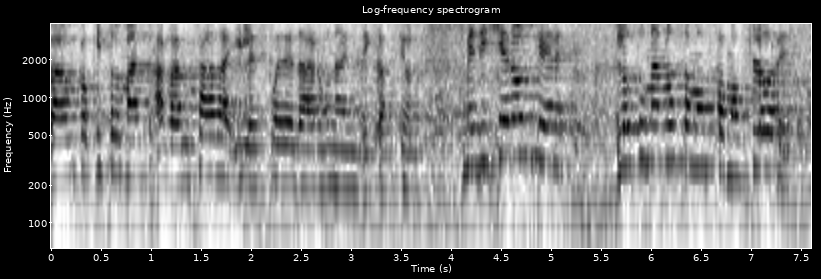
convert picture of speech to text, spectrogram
va un poquito más avanzada y les puede dar una indicación. Me dijeron que los humanos somos como flores,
